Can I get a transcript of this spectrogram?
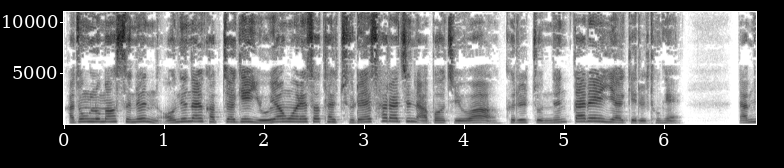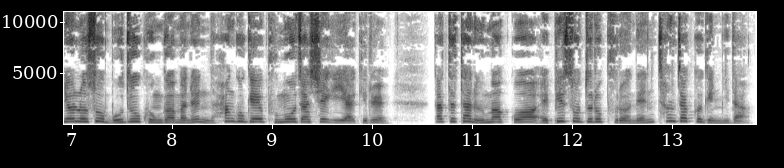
가족 로망스는 어느 날 갑자기 요양원에서 탈출해 사라진 아버지와 그를 쫓는 딸의 이야기를 통해 남녀노소 모두 공감하는 한국의 부모 자식 이야기를 따뜻한 음악과 에피소드로 풀어낸 창작극입니다.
